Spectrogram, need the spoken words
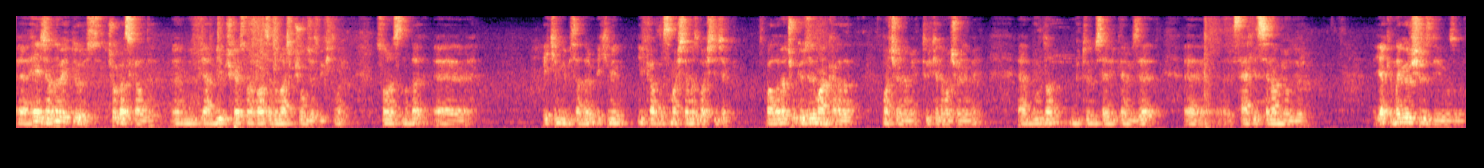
Ee, heyecanla bekliyoruz. Çok az kaldı. Yani bir buçuk ay sonra falan sezonu açmış olacağız büyük ihtimal. Sonrasında da e, Ekim gibi sanırım. Ekim'in ilk haftası maçlarımız başlayacak. Vallahi ben çok özledim Ankara'da maç oynamayı, Türkiye'de maç oynamayı. Yani buradan bütün sevdiklerimize e, herkese selam yolluyorum. Yakında görüşürüz diyeyim o zaman.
